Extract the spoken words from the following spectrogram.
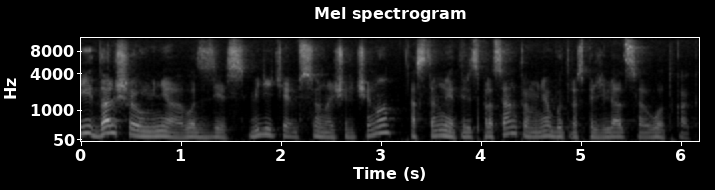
И дальше у меня вот здесь, видите, все начерчено. Остальные 30% у меня будет распределяться вот как.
